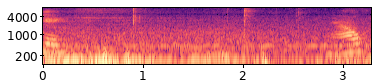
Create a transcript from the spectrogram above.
Okay. Now,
